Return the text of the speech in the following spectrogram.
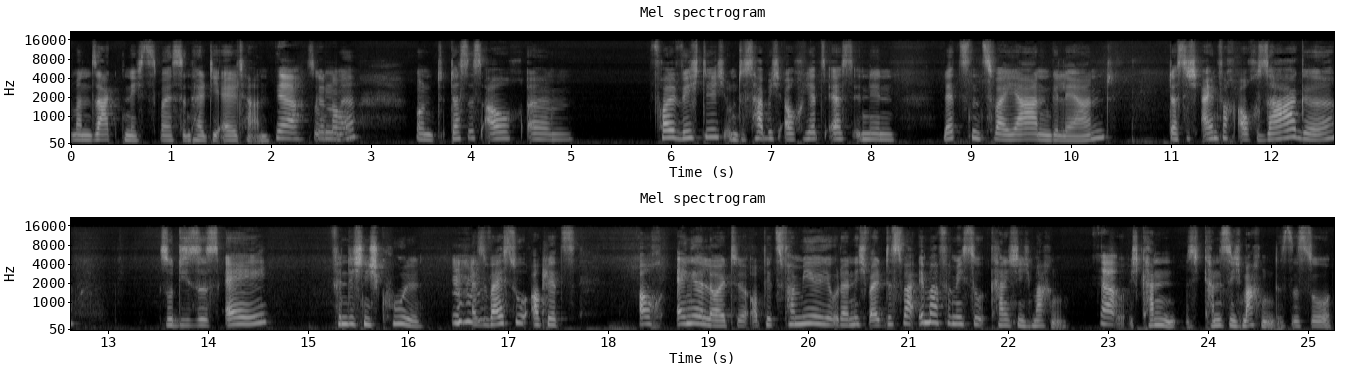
man sagt nichts, weil es sind halt die Eltern. Ja, So, genau. Ne? Und das ist auch ähm, voll wichtig und das habe ich auch jetzt erst in den letzten zwei Jahren gelernt, dass ich einfach auch sage, so dieses, ey, finde ich nicht cool. Mhm. Also weißt du, ob jetzt auch enge Leute, ob jetzt Familie oder nicht, weil das war immer für mich so, kann ich nicht machen. Ja. So, ich, kann, ich kann es nicht machen. Das ist so,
